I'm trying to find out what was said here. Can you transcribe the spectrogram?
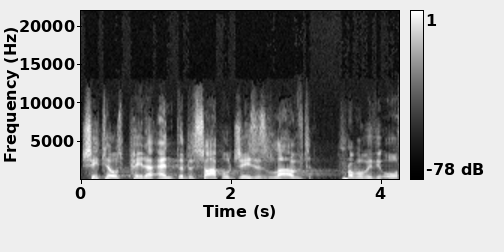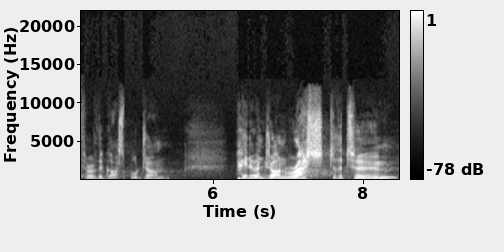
She tells Peter and the disciple Jesus loved, probably the author of the gospel, John. Peter and John rush to the tomb.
